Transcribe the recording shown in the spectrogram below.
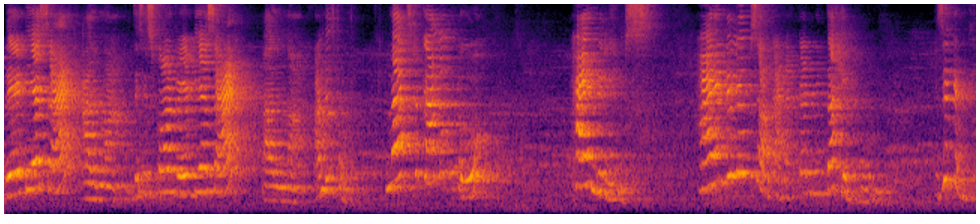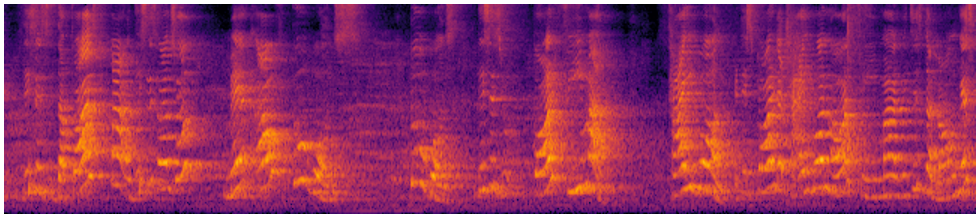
radius and ulna. This is called radius and ulna. Understood? Next coming to hind limbs. Hind limbs are connected with the hip bone. Isn't it? This is the first part. This is also made of two bones. Two bones. This is called femur thigh bone. It is called a thigh bone or femur which is the longest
